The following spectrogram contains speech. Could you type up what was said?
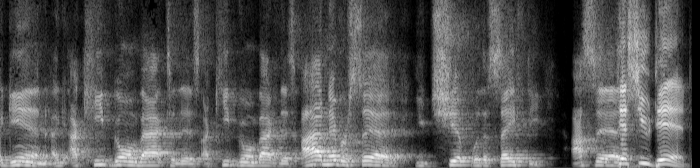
Again, I, I keep going back to this. I keep going back to this. I never said you chip with a safety. I said Yes, you did.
